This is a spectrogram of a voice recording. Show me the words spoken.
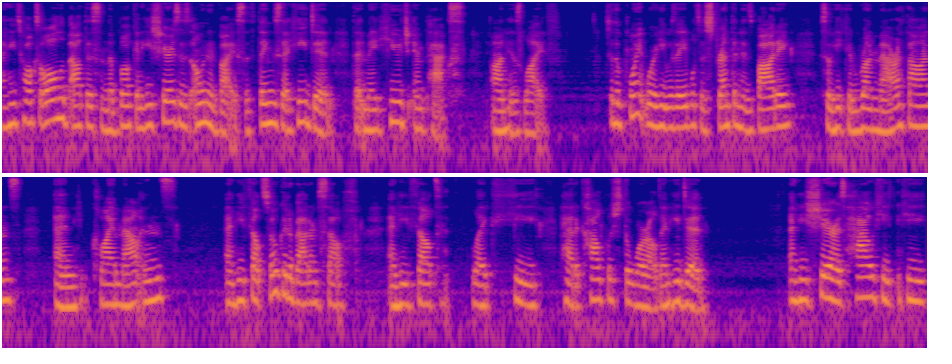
And he talks all about this in the book and he shares his own advice, the things that he did that made huge impacts on his life to the point where he was able to strengthen his body so he could run marathons and climb mountains. And he felt so good about himself and he felt like he had accomplished the world and he did. And he shares how he, he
